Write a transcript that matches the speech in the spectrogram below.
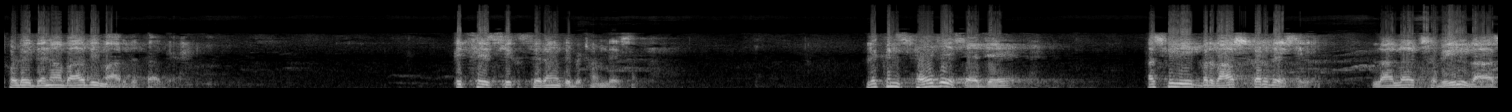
ਥੋੜੇ ਦਿਨਾਂ ਬਾਅਦ ਹੀ ਮਾਰ ਦਿੱਤਾ ਗਿਆ ਇੱਥੇ ਸਿੱਖ ਸਿਰਾਂ ਤੇ ਬਿਠਾਉਂਦੇ ਸਨ। ਲੇਕਿਨ ਸਹਿਜੇ ਸਹਿਜੇ ਅਸੀਂ ਇਹ ਬਰਦਾਸ਼ਤ ਕਰਦੇ ਸੀ। ਲਾਲਾ ਛਬੀਲ ਦਾਸ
